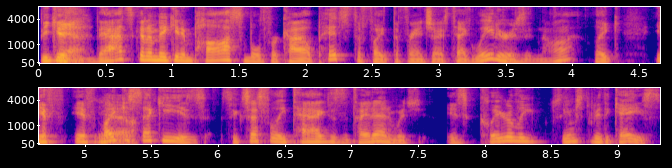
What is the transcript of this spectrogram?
Because Yeah. that's going to make it impossible for Kyle Pitts to fight the franchise tag later, is it not? Like if if Mike Yeah. Gesicki is successfully tagged as a tight end, which is clearly seems to be the case,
